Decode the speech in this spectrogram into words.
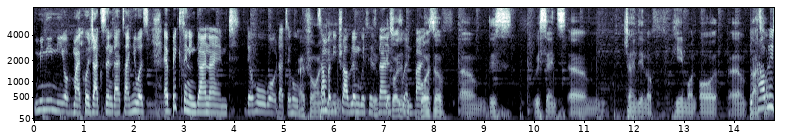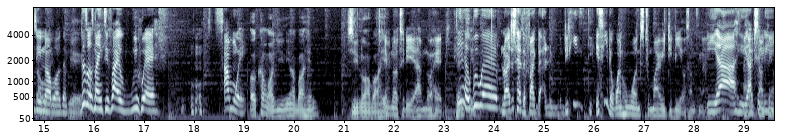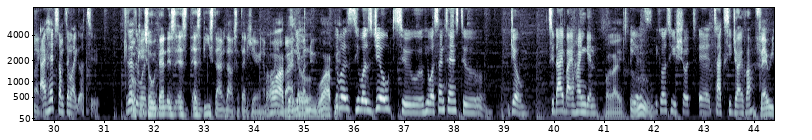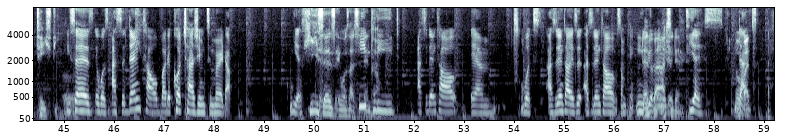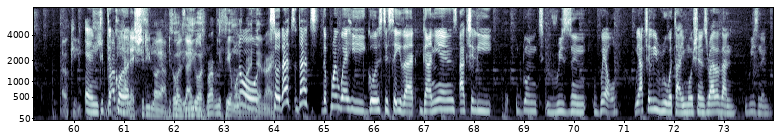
mini me of Michael Jackson that time. He was a big thing in Ghana and the whole world. That's a whole somebody think traveling with his It, dance it crew and because of um, this recent um, trending of him on all um, platforms. probably didn't know about them. Yeah. This was 95. We were somewhere. oh come on, you knew about him? Do you know about If him? not today, I have no head. Yeah, we were. No, I just heard the fact that um, did he is he the one who wants to marry Delay or something like that? Yeah, he I actually. something like I heard something like that too. He Okay, was- so then is is is these times that I've started hearing about what it, but I happened? never knew. What he was he was jailed to he was sentenced to jail to die by hanging. For life. Yes, Ooh. because he shot a taxi driver. Very tasty. He says it was accidental, but the court charged him to murder. Yes, He says it was he accidental. plead accidental. Um, what accidental is it? Accidental something? Death by accident. Yes. no, that. but okay. And he the probably had a shitty lawyer So because he I mean, was probably famous no, by then, right? so that's that's the point where he goes to say that Ghanaians actually don't reason well. We actually rule with our emotions rather than reasoning.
